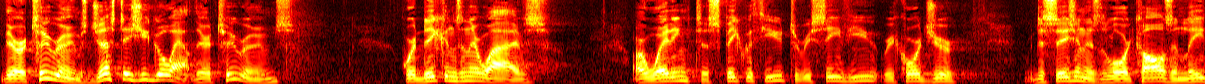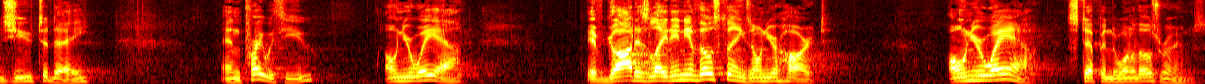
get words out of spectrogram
there are two rooms, just as you go out, there are two rooms where deacons and their wives are waiting to speak with you, to receive you, record your decision as the Lord calls and leads you today, and pray with you on your way out. If God has laid any of those things on your heart, on your way out, step into one of those rooms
